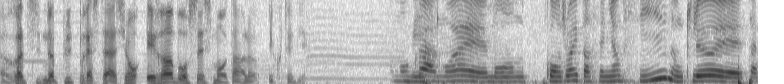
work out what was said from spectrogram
retirer ne plus de prestations et rembourser ce montant-là. Écoutez bien. Mon cas, moi, euh, mon conjoint est enseignant aussi. Donc là, euh, ça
